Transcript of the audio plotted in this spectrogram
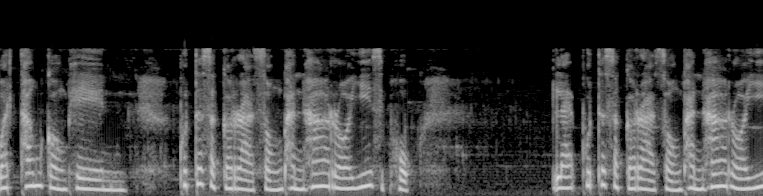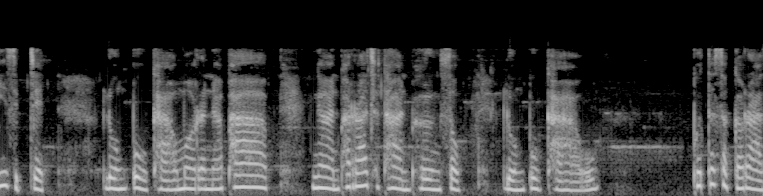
วัดถ้ำกองเพน พุทธศักราช 2526 และพุทธศักราช 2527 หลวงปู่ขาวมรณภาพ งานพระราชทานเพลิงศพ หลวงปู่ขาว พุทธศักราช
